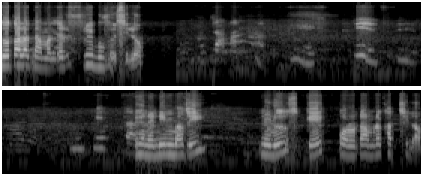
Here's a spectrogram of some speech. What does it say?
দোতলাতে আমাদের ফ্রি বুফে ছিল। এখানে ডিম ভাজি নুডলস কেক পরোটা আমরা খাচ্ছিলাম।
